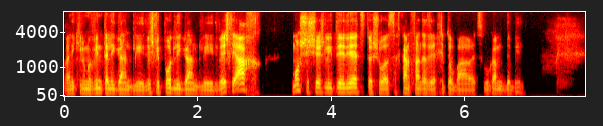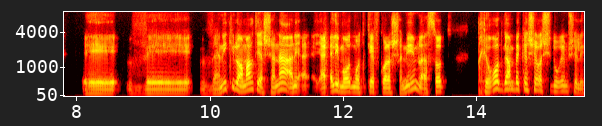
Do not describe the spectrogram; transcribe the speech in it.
ואני כאילו מבין את הליגה האנגלית, ויש לי פוד ליגה אנגלית, ויש לי אח, משה שיש לי את אצלו שהוא השחקן פנטזי הכי טוב בארץ, והוא גם דביל. אה, ו, ואני כאילו אמרתי השנה, אני, היה לי מאוד מאוד כיף כל השנים לעשות בחירות גם בקשר לשידורים שלי.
